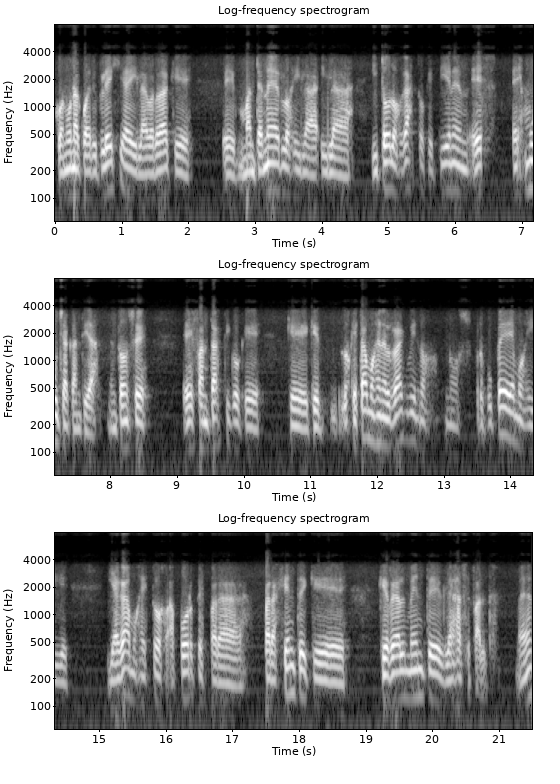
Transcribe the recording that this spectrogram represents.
con una cuadriplegia y la verdad que eh, mantenerlos y la y la y todos los gastos que tienen es es mucha cantidad entonces es fantástico que, que, los que estamos en el rugby nos nos preocupemos y, y hagamos estos aportes para para gente que que realmente les hace falta ¿eh?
